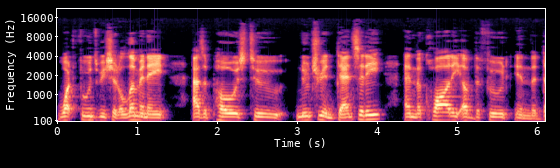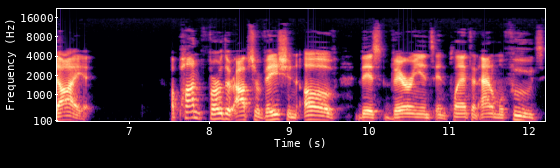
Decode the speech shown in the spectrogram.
what foods we should eliminate as opposed to nutrient density and the quality of the food in the diet. Upon further observation of this variance in plant and animal foods,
